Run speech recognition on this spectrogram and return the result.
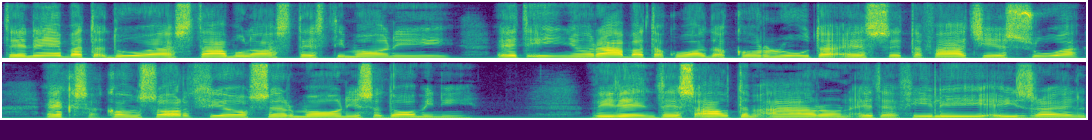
tenebat duas tabulas testimonii et ignorabat quod cornuta esset facies sua ex consortio sermonis Domini videntes autem Aaron et filii Israel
